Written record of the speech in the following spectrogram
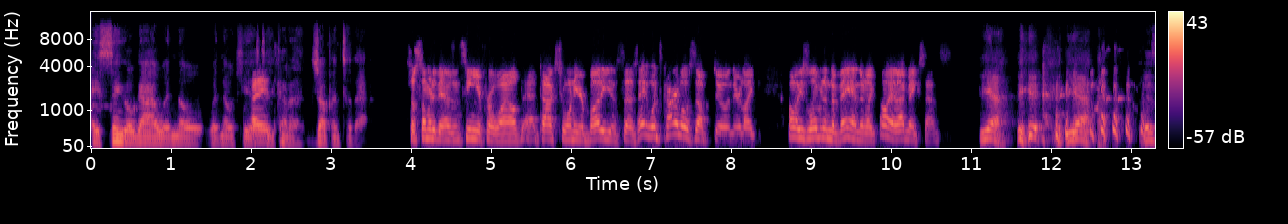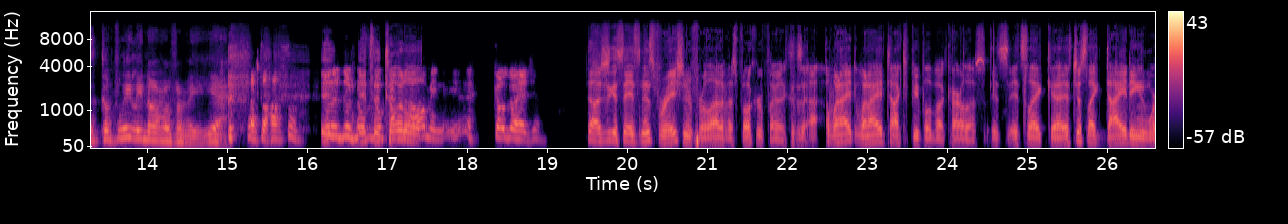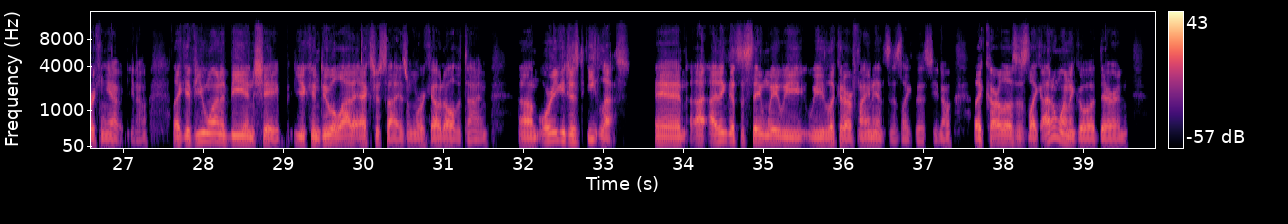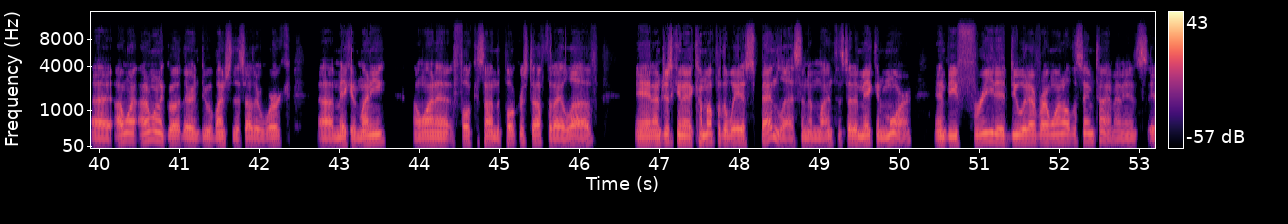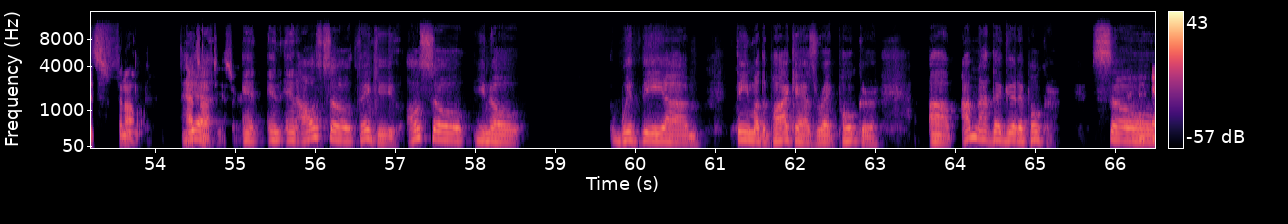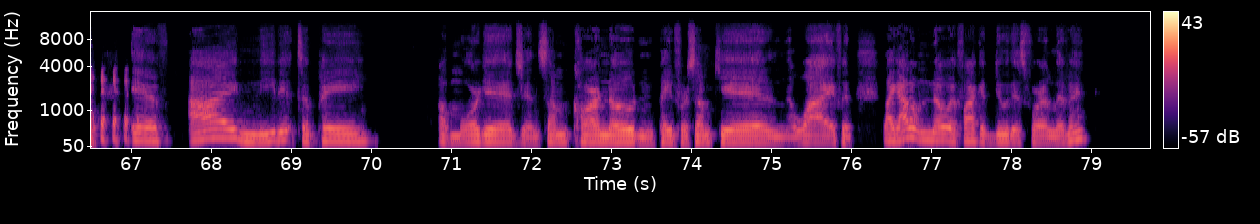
a single guy with no with no kids right. to kind of jump into that. So somebody that hasn't seen you for a while uh, talks to one of your buddies and says, "Hey, what's Carlos up to?" And they're like, "Oh, he's living in the van." They're like, "Oh, yeah, that makes sense." Yeah, yeah, it's completely normal for me. Yeah, that's awesome. It, so there's no, it's no a total. I mean, go go ahead, Jim. No, I was just gonna say it's an inspiration for a lot of us poker players because uh, when I when I talk to people about Carlos, it's it's like uh, it's just like dieting and working out. You know, like if you want to be in shape, you can do a lot of exercise and work out all the time, um, or you can just eat less and I, I, think that's the same way we we look at our finances like this you know like carlos is like i don't want to go out there and uh, i want i don't want to go out there and do a bunch of this other work uh, making money i want to focus on the poker stuff that i love and i'm just going to come up with a way to spend less in a month instead of making more and be free to do whatever i want all the same time i mean it's it's phenomenal hats yeah. off to you sir and and and also thank you also you know with the um theme of the podcast rec poker uh, I'm not that good at poker. So if I needed to pay a mortgage and some car note and pay for some kid and a wife and like I don't know if I could do this for a living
